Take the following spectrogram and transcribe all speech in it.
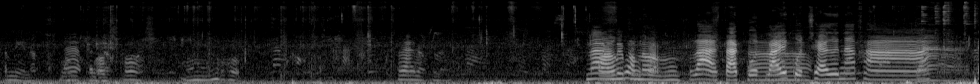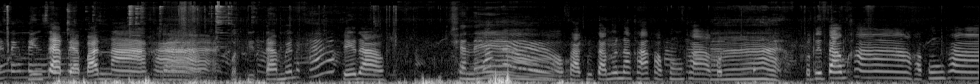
ทำนี่เนาะหน้าเพิ่นก็อืมได้ดอกน้าไม่เป็นน้องล่าฝากกดไลค์กดแชร์ด้วยนะคะจ้ากินแซ่บแบบบ้านนาค่ะ กดติดตามด้วยนะคะเจ๊ดาว ชาแนลฝากติดตามด้วยนะคะ ขอบคุณค่ะกดกดติดตามค่ะ ขอบคุณค่ะ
